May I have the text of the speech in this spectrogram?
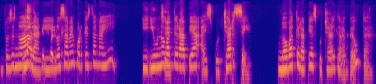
Entonces no, hablan y no saben por qué están ahí. Y, uno va a terapia a escucharse, no va a terapia a escuchar al terapeuta,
